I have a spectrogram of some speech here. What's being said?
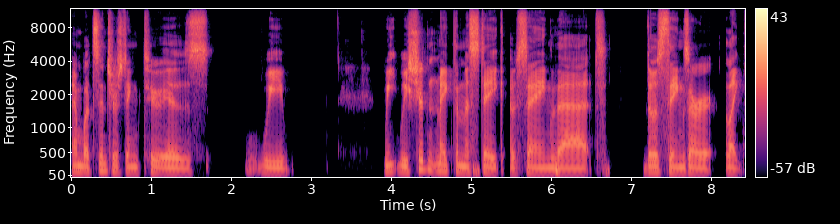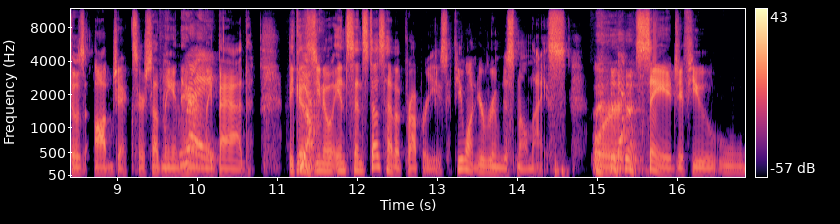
And what's interesting too is we we we shouldn't make the mistake of saying that those things are like those objects are suddenly inherently right. bad because yeah. you know incense does have a proper use if you want your room to smell nice or yeah. sage if you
